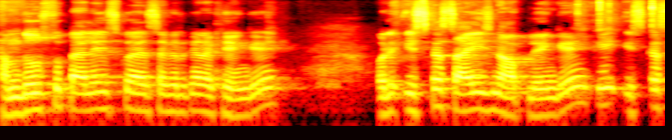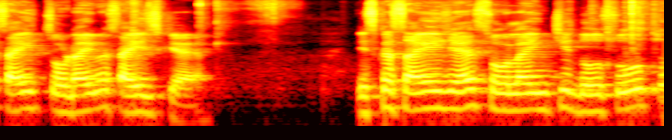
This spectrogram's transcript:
हम दोस्तों पहले इसको ऐसा करके रखेंगे। और इसका साइज़ नाप लेंगे कि इसका साइज़ चौड़ाई में साइज़ क्या है। इसका साइज़ है सोलह इंची दो सूत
